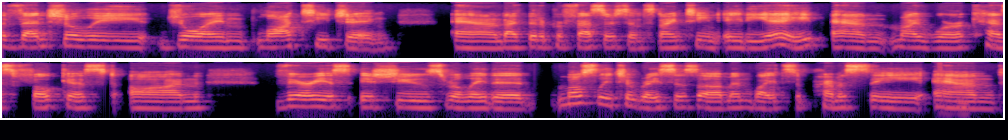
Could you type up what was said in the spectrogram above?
eventually joined law teaching. And I've been a professor since 1988, and my work has focused on various issues related mostly to racism and white supremacy and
